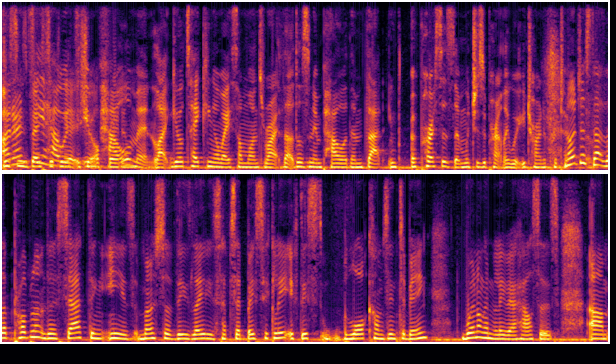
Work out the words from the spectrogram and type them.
I don't is see how basically an it's issue of empowerment. Like you're taking away someone's right that doesn't empower them, that oppresses them, which is apparently what you're trying to protect. Not just that, the problem, the sad thing is, most of these ladies have said basically, if this law comes into being, we're not going to leave our houses, um,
